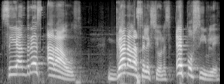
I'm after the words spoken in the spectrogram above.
Si Andrés Arauz gana las elecciones, es posible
